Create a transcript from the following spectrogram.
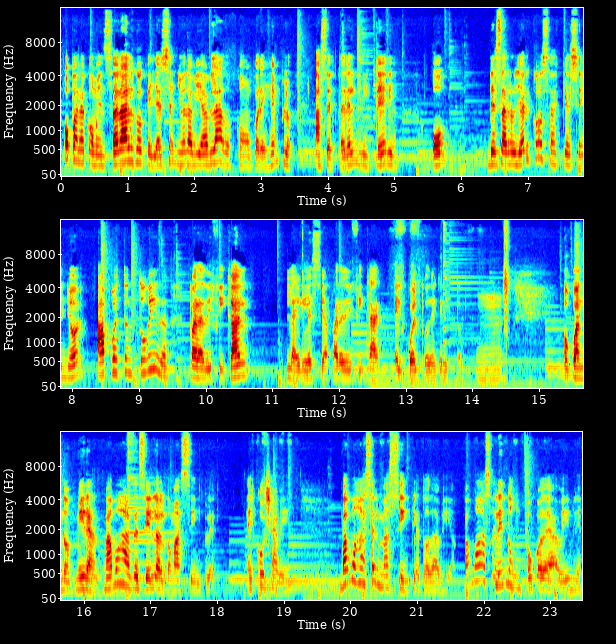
o para comenzar algo que ya el Señor había hablado, como por ejemplo aceptar el ministerio o desarrollar cosas que el Señor ha puesto en tu vida para edificar la iglesia, para edificar el cuerpo de Cristo. Mm. O cuando, mira, vamos a decirlo algo más simple. Escucha bien. Vamos a hacer más simple todavía. Vamos a salirnos un poco de la Biblia.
